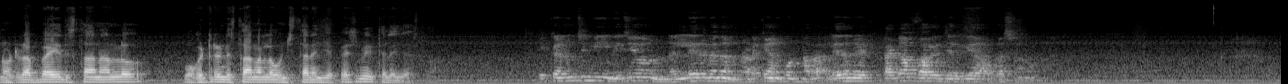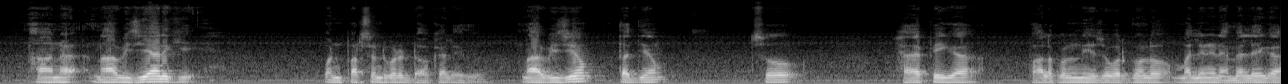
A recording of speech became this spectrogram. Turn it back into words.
నూట డెబ్బై ఐదు స్థానాల్లో ఒకటి రెండు స్థానాల్లో ఉంచుతానని చెప్పేసి మీకు తెలియజేస్తాను ఇక్కడ నుంచి మీ విజయం నల్లేరు మీద నడకే అనుకుంటున్నారా? లేదంటే టగ్ ఆఫ్ వార్ జరిగే అవకాశం న- నా విజయానికి వన్ పర్సెంట్ కూడా డోకా లేదు. నా విజయం తథ్యం సో హ్యాపీగా పాలకుల నియోజకవర్గంలో మళ్ళీ నేను ఎమ్మెల్యేగా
